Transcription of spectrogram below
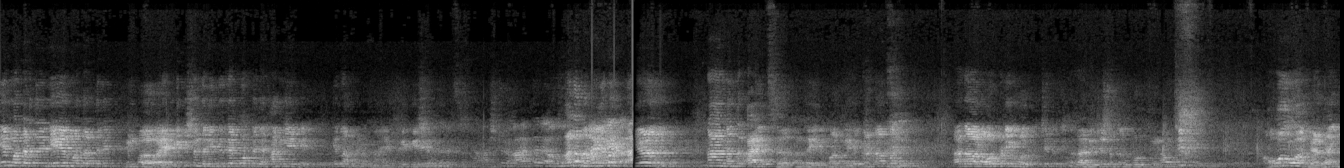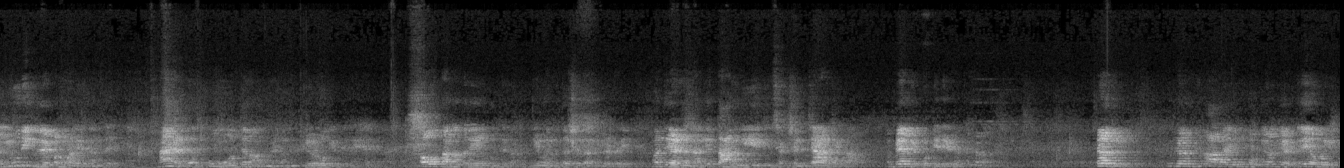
ಏನ್ ಮಾತಾಡ್ತೀರಿ? ನೀವೇನು ಮಾತಾಡ್ತೀರಿ? ನಿಮ್ಮ ಅಪ್ಲಿಕೇಶನ್ ಇದ್ದಿದೆ ಕೊಟ್ಟಿದೆ ಹಾಗೆ ಹೇಗೆ. ಇಲ್ಲ ಮೇಡಮ್ ನಾನು ಅಪ್ಲಿಕೇಶನ್ ಅಷ್ಟು ಆ ಥರ ಅವ್ರು ಅಲ್ಲ ನಾನು ಅಂದ್ರೆ ಆಯ್ತು ಸರ್ ಅಂತ ಇದು ಮಾಡಲಿ ಕಣ್ಣ ಬಂದು. ಅದು ಅವ್ರು ಓಪಡಿ ಹೋಗಿ ಚಿಕ್ಕ ಅಲ್ಲ ರಿಜಿಸ್ಟರ್ ಕೊಡ್ತೀನಿ. ನಾವು ಚಿಕ್ಕ ಅವ ಅವಾಗ ಹೇಳ್ದ ಇವ್ರಿಗೆ ರೇಪರ್ ಮಾಡಿದೆ ಅಂತ ನಾನು ಹೇಳಿದೆ ಅದಕ್ಕೂ ಮೂರು ಜನ ಮೇಡಮ್ ಕೇಳಿ ಹೋಗಿದ್ದೀನಿ. ತನ್ನ ಹತ್ರ ಏನು ಗೊತ್ತಿಲ್ಲ. ನೀವು ಅಂತ ತಹಶೀಲ್ದಾರ್ ಕೇಳ್ರಿ ಮತ್ತೆ ಎರಡನೇದಾಗಿ ತಾನು ಈ ಸೆಕ್ಷನ್ ಚಾರ್ಜ್ ಇಲ್ಲ. ಬೇರೆ ಕೊಟ್ಟಿದ್ದೀರಿ ಅಂತ ಹೇಳಿದ್ರು ಅವ್ರಿಗೆ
